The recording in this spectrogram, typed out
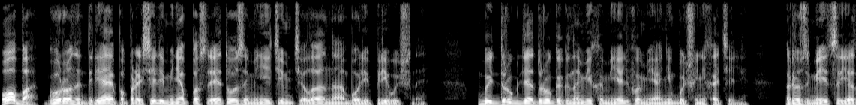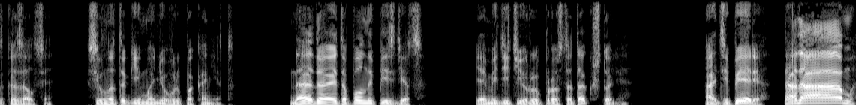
Оба, Гурон и Дриая, попросили меня после этого заменить им тела на более привычные. Быть друг для друга гномихами и эльфами они больше не хотели. Разумеется, я отказался. Сил на такие маневры пока нет. Да-да, это полный пиздец. Я медитирую просто так, что ли? А теперь, тадам!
